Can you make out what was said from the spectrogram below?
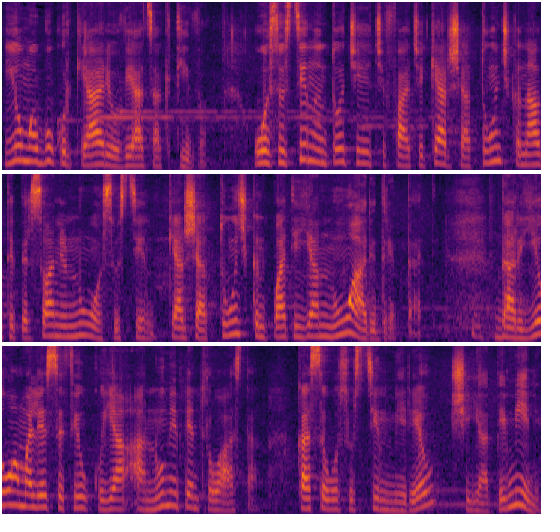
Eu mă bucur că are o viață activă. O susțin în tot ceea ce face, chiar și atunci când alte persoane nu o susțin, chiar și atunci când poate ea nu are dreptate. Dar eu am ales să fiu cu ea anume pentru asta, ca să o susțin mereu și ea pe mine.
